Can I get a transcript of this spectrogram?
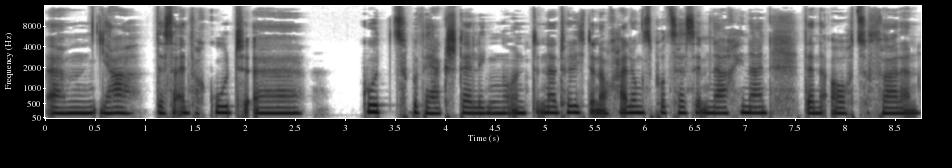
ähm, ja das einfach gut äh, gut zu bewerkstelligen und natürlich dann auch Heilungsprozesse im Nachhinein dann auch zu fördern.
